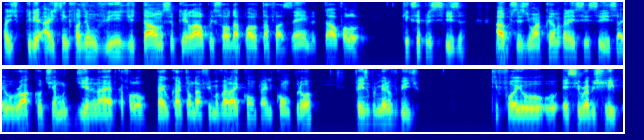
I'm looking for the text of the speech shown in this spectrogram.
a gente queria, a gente tem que fazer um vídeo e tal, não sei o que lá, o pessoal da Paulo tá fazendo e tal, falou, o que, que você precisa? Ah, eu preciso de uma câmera, isso, isso, isso. Aí o Rockwell tinha muito dinheiro na época, falou, pega o cartão da firma, vai lá e compra. Aí ele comprou, fez o primeiro vídeo, que foi o, o esse Rubbish Heap.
